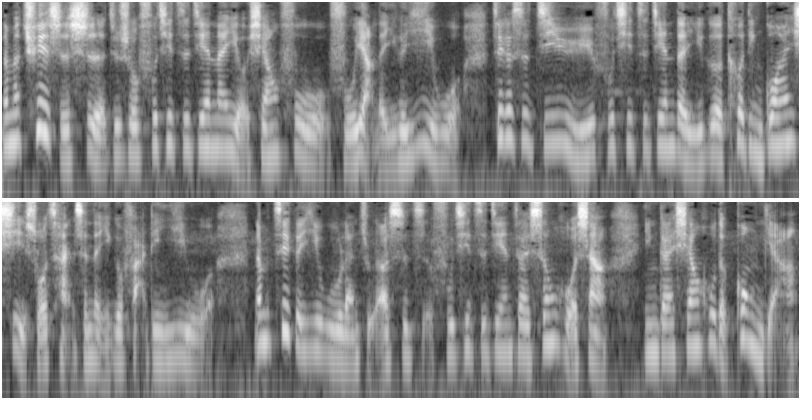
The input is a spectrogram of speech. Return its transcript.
那么确实是，就是说夫妻之间呢有相互抚养的一个义务，这个是基于夫妻之间的一个特定关系所产生的一个法定义务。那么这个义务呢，主要是指夫妻之间在生活上应该相互的供养，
